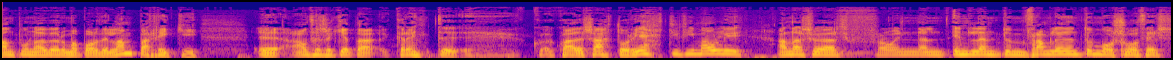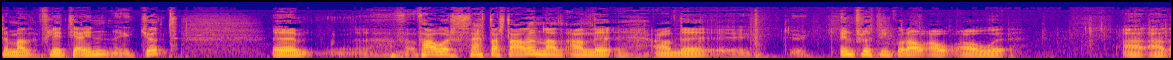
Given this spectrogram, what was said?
landbúnaðvörum á borði Lambarriki eh, án þess að geta greint eh, hvað er sagt og rétt í því máli annars vegar frá innlend, innlendum framleiðendum og svo þeir sem að flytja inn kjött um, þá er þetta staðan að, að, að innflutningur á, á, á að, að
